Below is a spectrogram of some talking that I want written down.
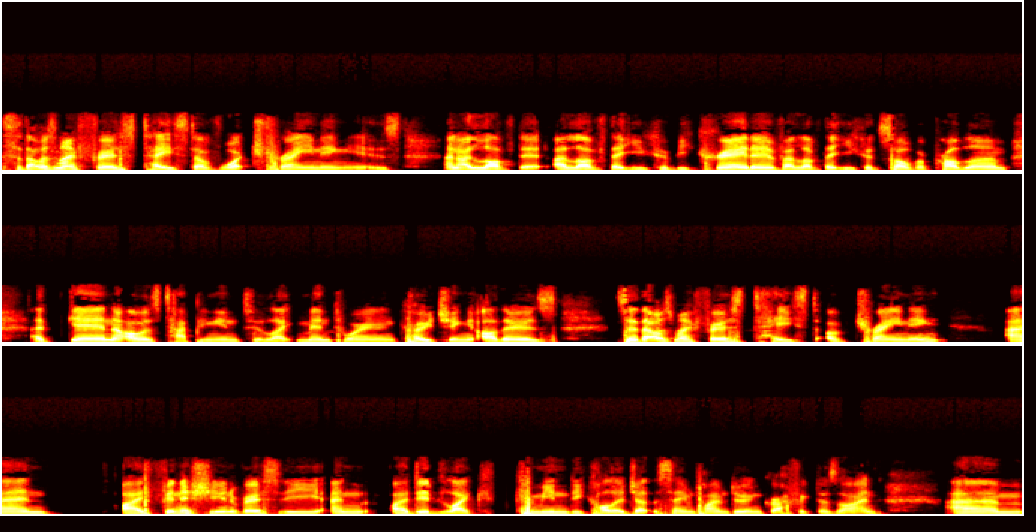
So that was my first taste of what training is. And I loved it. I loved that you could be creative. I loved that you could solve a problem. Again, I was tapping into like mentoring and coaching others. So that was my first taste of training and I finished university and I did like community college at the same time doing graphic design. Um,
